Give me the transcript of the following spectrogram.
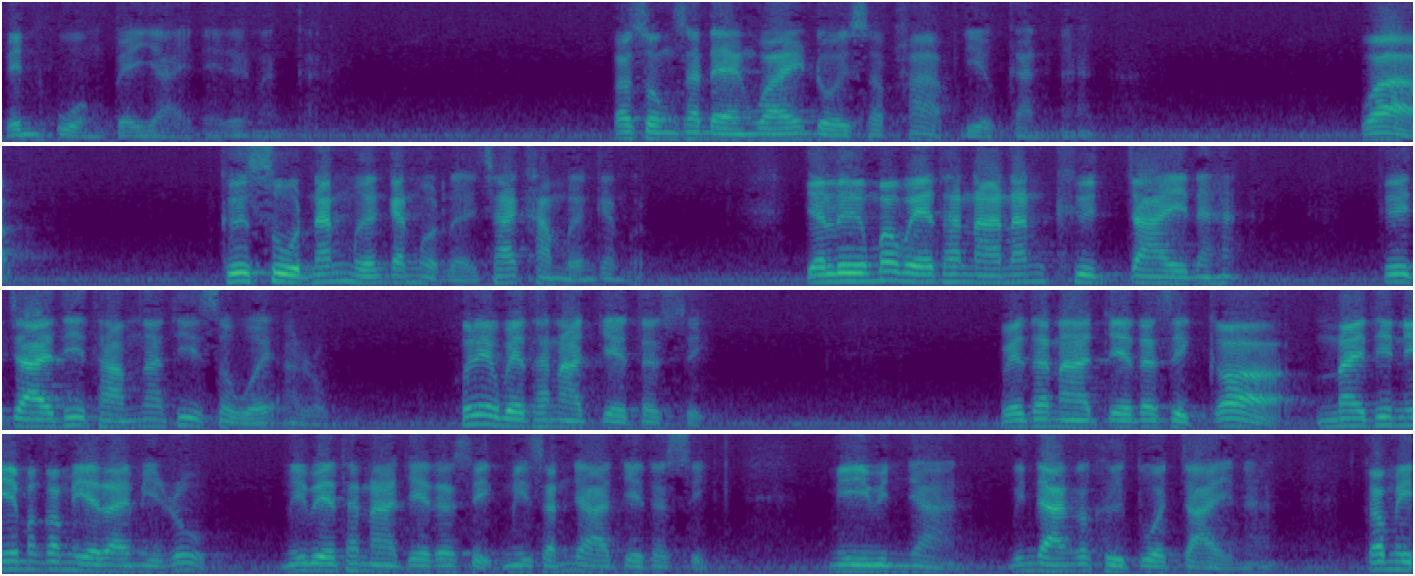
เป็นห่วงไปใหญ่ในเรื่องร่างกาย ก็ทรงแสดงไว้โดยสภาพเดียวกันนะว่าคือสูตรนั้นเหมือนกันหมดเลย ใช้คำเหมือนกันหมด อย่าลืมว่าเวทนานั้นคือใจนะฮะ คือใจที่ทำหน้าที่เสวยอารมณ์เขาเรียกเวทนาเจตสิก เวทนาเจตสิกก็ในที่นี้มันก็มีอะไรมีรูป มีเวทนาเจตสิก มีสัญญาเจตสิก มีวิญญาณ วิญญาณก็คือตัวใจนะก็มี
